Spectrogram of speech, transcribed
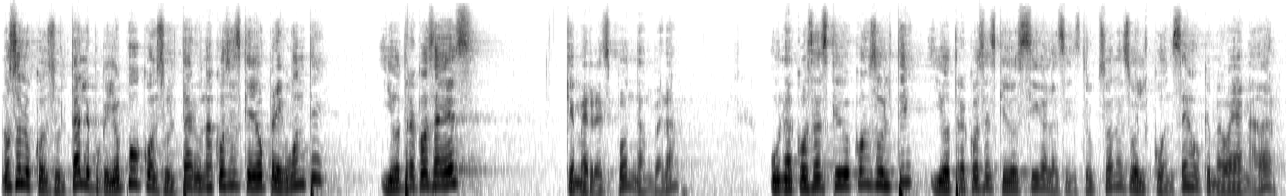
No solo consultarle, porque yo puedo consultar, una cosa es que yo pregunte y otra cosa es que me respondan, ¿verdad? Una cosa es que yo consulte y otra cosa es que yo siga las instrucciones o el consejo que me vayan a dar.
